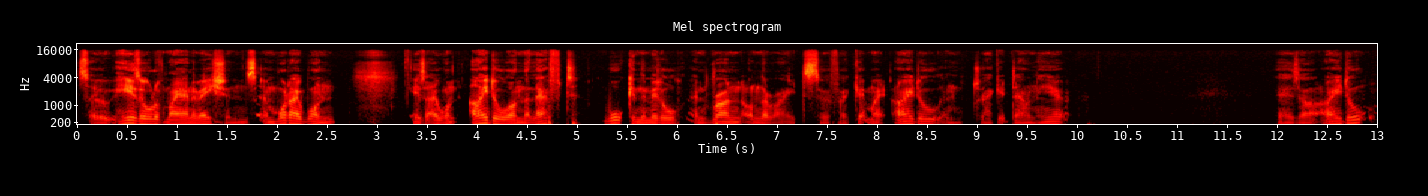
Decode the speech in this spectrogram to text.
So here's all of my animations and what I want is I want idle on the left, walk in the middle and run on the right. So if I get my idle and drag it down here, there's our idle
